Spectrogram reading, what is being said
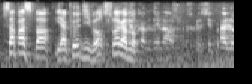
ça passe pas. Il n'y a que divorce, soit la mort. comme démarche, parce que c'est pas le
